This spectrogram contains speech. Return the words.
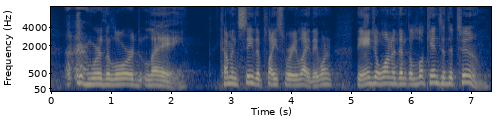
where the Lord lay. Come and see the place where he lay. They wanted, the angel wanted them to look into the tomb.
